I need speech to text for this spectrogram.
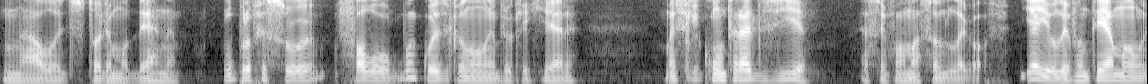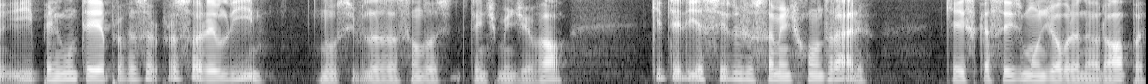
na aula de História Moderna, o professor falou alguma coisa que eu não lembro o que, que era, mas que contradizia essa informação do Legoff. E aí eu levantei a mão e perguntei ao professor, professor, eu li no Civilização do Ocidente Medieval que teria sido justamente o contrário, que a escassez de mão de obra na Europa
